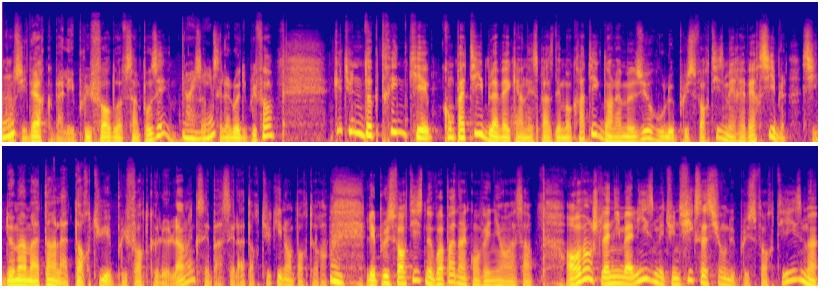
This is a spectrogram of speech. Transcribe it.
mhm. considère que bah, les plus forts doivent s'imposer. Oui. C'est la loi du plus fort. Qui est une doctrine qui est compatible avec un espace démocratique dans la mesure où le plus fortisme est réversible. Si demain matin la tortue est plus forte que le lynx, ben, c'est la tortue qui l'emportera. Mm. Les plus fortistes ne voient pas d'inconvénient à ça. En revanche, l'animalisme est une fixation du plus fortisme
